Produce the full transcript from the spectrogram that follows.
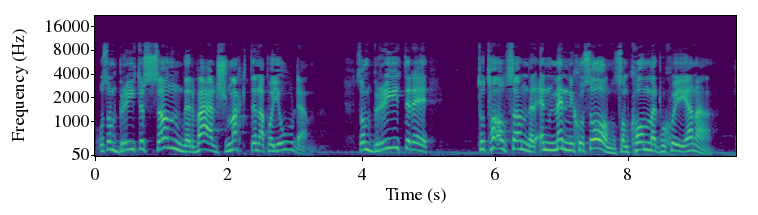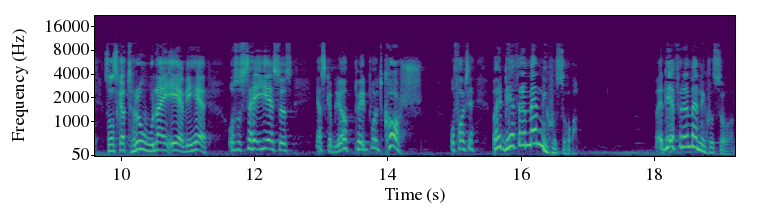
och som bryter sönder världsmakterna på jorden. Som bryter det totalt sönder, en människoson som kommer på skyarna som ska trona i evighet. Och så säger Jesus, jag ska bli upphöjd på ett kors. Och folk säger, vad är det för en människoson? Vad är det för en människoson?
